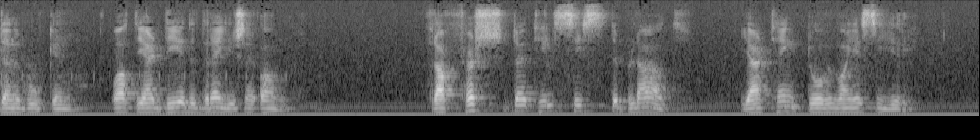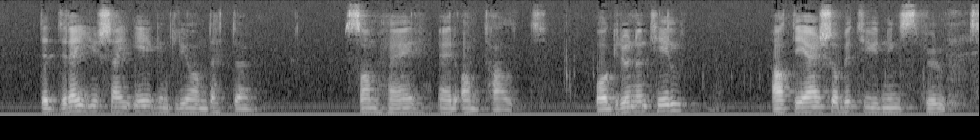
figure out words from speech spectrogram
denne boken, og at det er det det dreier seg om. Fra første til siste blad jeg har tenkt over hva jeg sier. Det dreier seg egentlig om dette som her er omtalt. Og grunnen til at det er så betydningsfullt,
